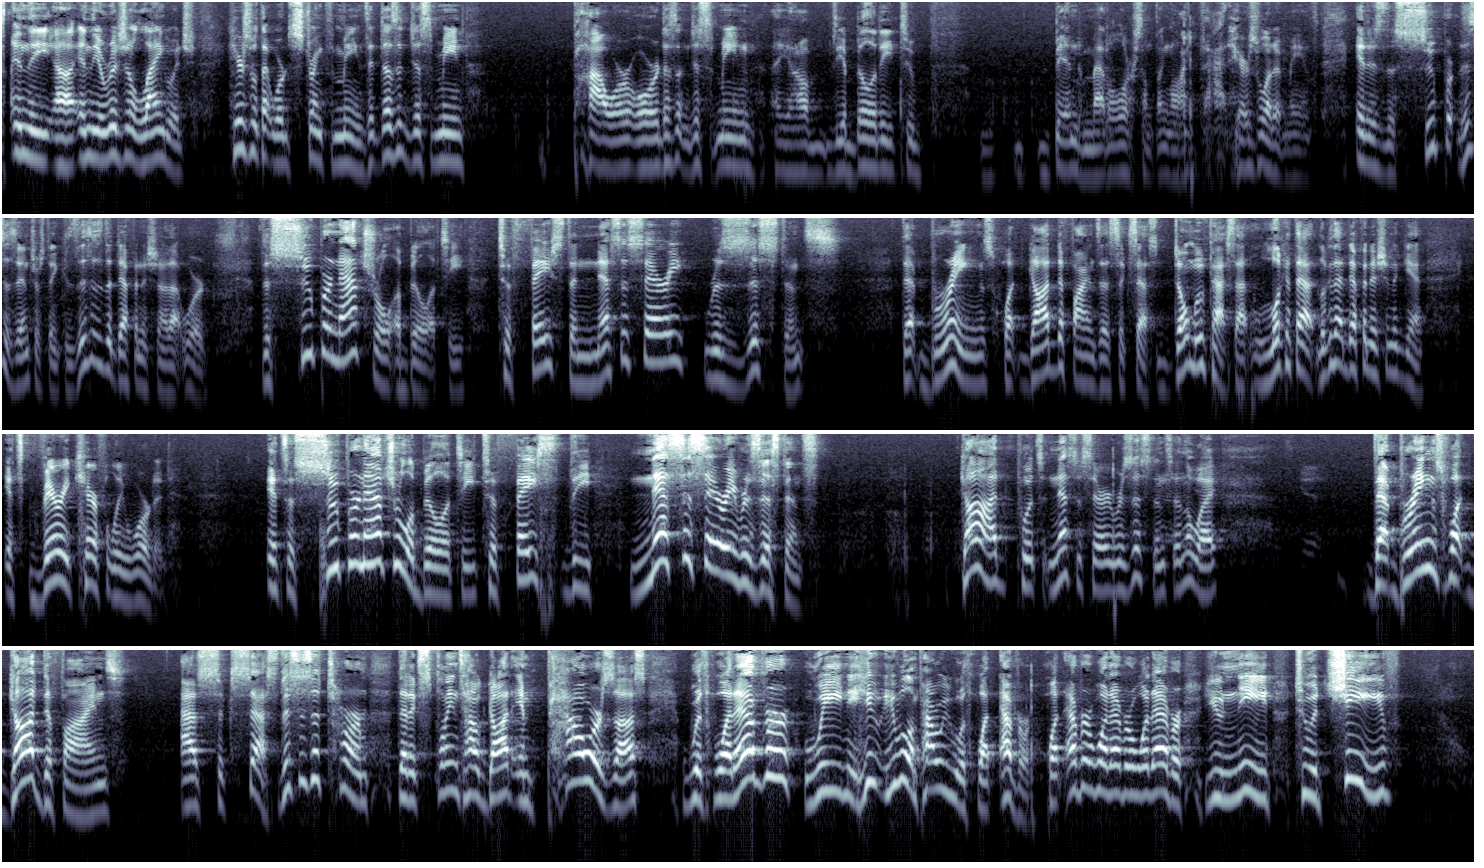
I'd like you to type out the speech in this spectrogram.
in the, uh, in the original language, here's what that word strength means it doesn't just mean power or it doesn't just mean you know the ability to bend metal or something like that here's what it means it is the super, this is interesting because this is the definition of that word the supernatural ability to face the necessary resistance that brings what God defines as success. Don't move past that. Look at that. Look at that definition again. It's very carefully worded. It's a supernatural ability to face the necessary resistance. God puts necessary resistance in the way that brings what God defines as success. This is a term that explains how God empowers us with whatever we need. He, he will empower you with whatever, whatever, whatever, whatever you need to achieve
